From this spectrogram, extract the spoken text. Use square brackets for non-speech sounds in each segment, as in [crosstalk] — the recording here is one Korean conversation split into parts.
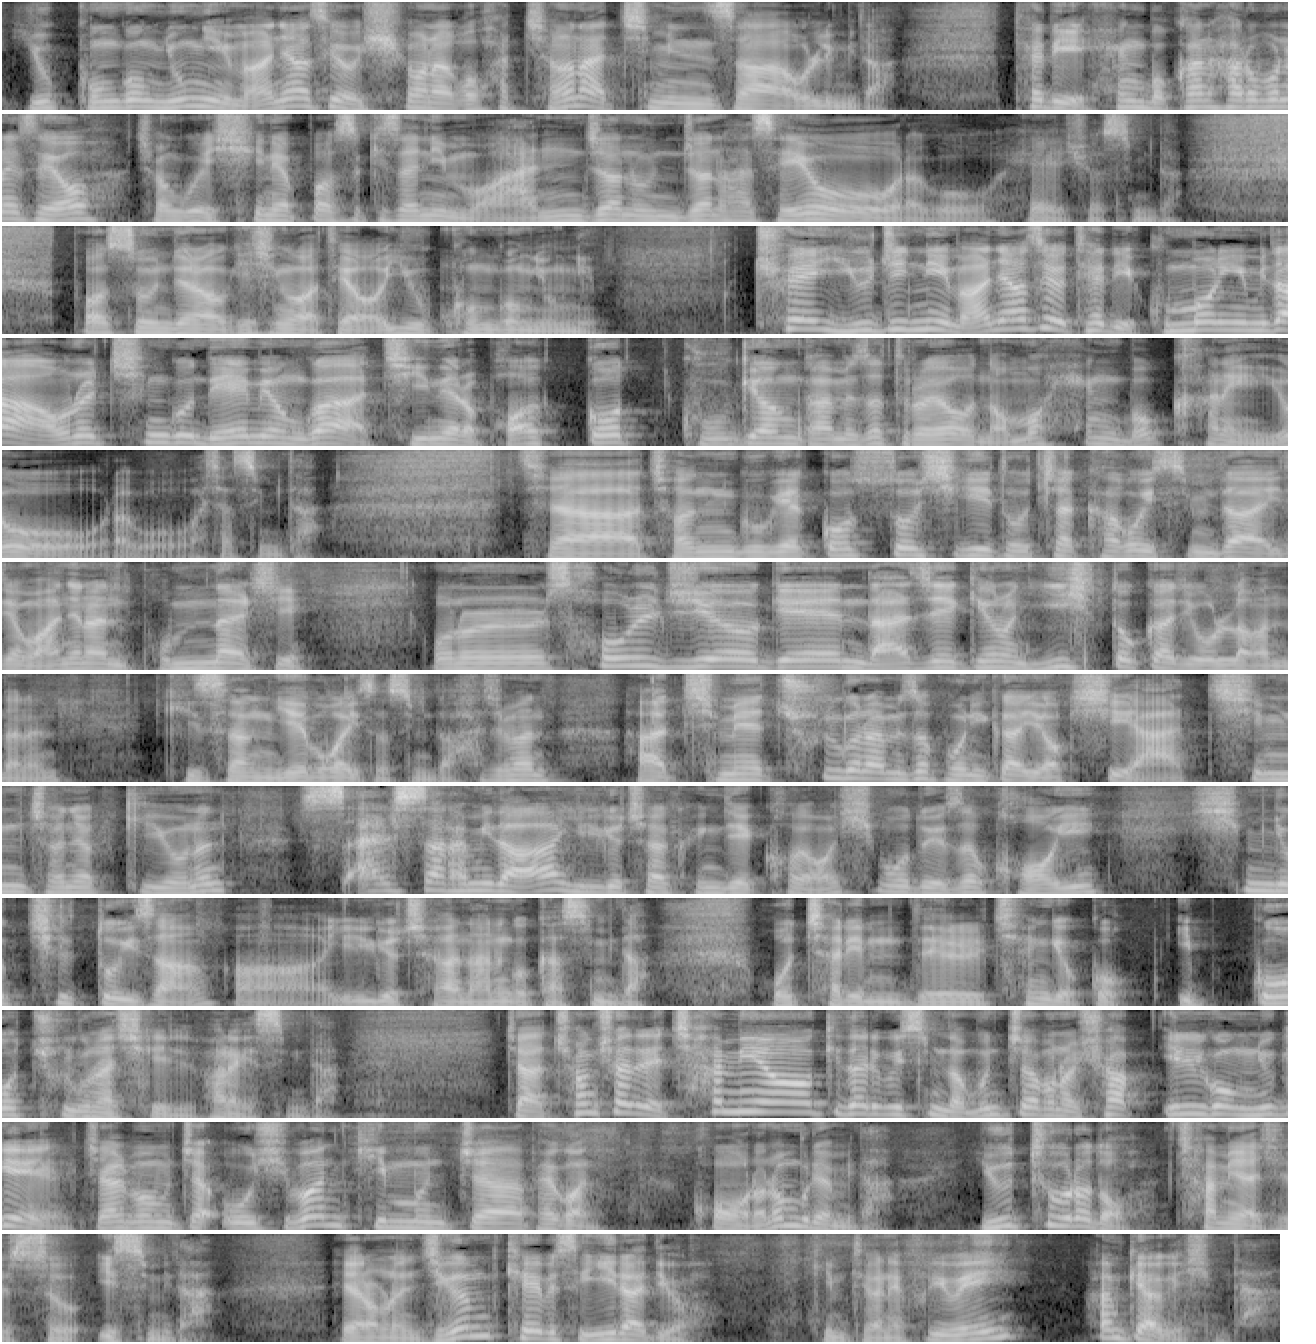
6006님, 안녕하세요. 시원하고 화창한 아침 인사 올립니다. 테디, 행복한 하루 보내세요. 전국의 시내버스 기사님, 안전 운전하세요. 라고 해 주셨습니다. 버스 운전하고 계신 것 같아요. 6006님. 최유진님, 안녕하세요, 테디. Good morning입니다. 오늘 친구 4명과 진해로 벚꽃 구경 가면서 들어요. 너무 행복하네요. 라고 하셨습니다. 자, 전국에 꽃 소식이 도착하고 있습니다. 이제 완연한 봄 날씨. 오늘 서울 지역의 낮의 기온은 20도까지 올라간다는 기상 예보가 있었습니다. 하지만 아침에 출근하면서 보니까 역시 아침 저녁 기온은 쌀쌀합니다. 일교차가 굉장히 커요. 15도에서 거의 16, 7도 이상 어, 일교차가 나는 것 같습니다. 옷차림들 챙겨 꼭 입고 출근하시길 바라겠습니다. 자, 청취자들의 참여 기다리고 있습니다. 문자번호 샵 1061, 짧은 문자 50원, 긴 문자 100원. 콩으로는 무료입니다. 유튜브로도 참여하실 수 있습니다. 여러분은 지금 KBS 2라디오 김태훈의 프리웨이 함께하고 계십니다.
